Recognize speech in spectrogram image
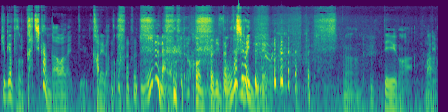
局やっぱその価値観が合わないっていう彼らと。見るなよ本当に。さ面白いんだよでも、うん、っていうのはあり,、ま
